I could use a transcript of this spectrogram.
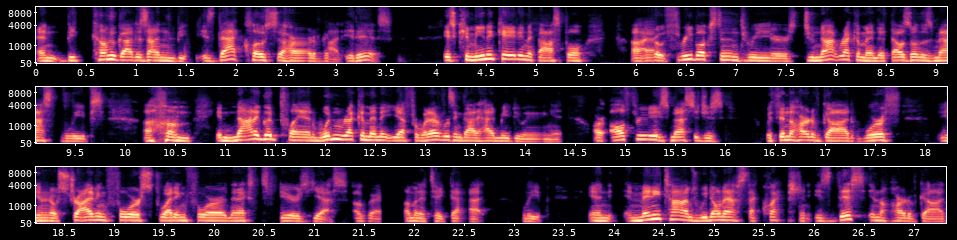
and become who God designed them to be, is that close to the heart of God? It is. Is communicating the gospel. Uh, I wrote three books in three years. Do not recommend it. That was one of those massive leaps. Um, not a good plan. Wouldn't recommend it yet for whatever reason God had me doing it. Are all three of these messages within the heart of God worth you know, striving for, sweating for the next few years? Yes. Okay, I'm going to take that leap. And, and many times we don't ask that question is this in the heart of God?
